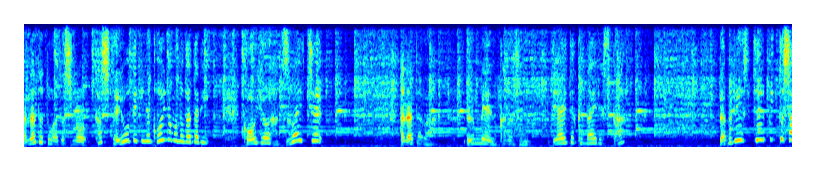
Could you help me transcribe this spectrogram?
あなたと私の多種多様的な恋の物語好評発売中あなたは運命の彼女に出会いたくないですかラブリーステーピット社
